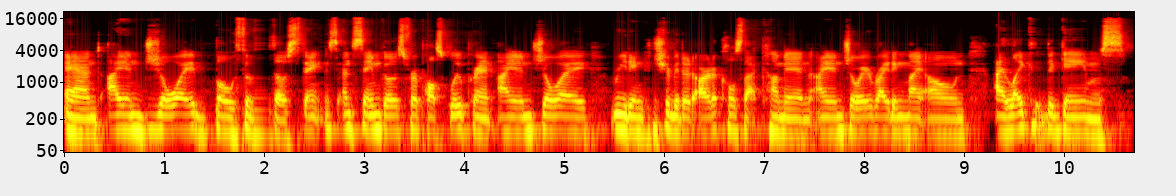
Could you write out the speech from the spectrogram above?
And I enjoy both of those things. And same goes for Pulse Blueprint. I enjoy reading contributed articles that come in. I enjoy writing my own. I like the games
